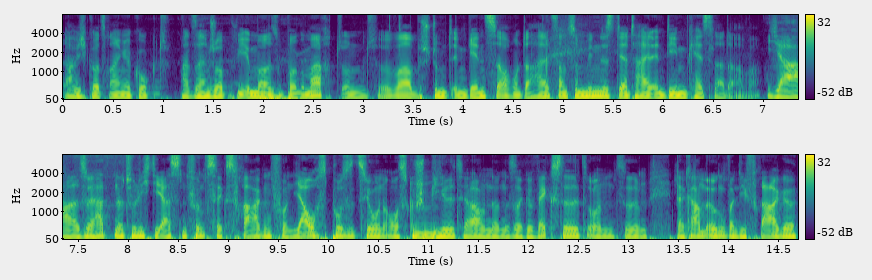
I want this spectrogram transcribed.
habe ich kurz reingeguckt, hat seinen Job wie immer super gemacht und äh, war bestimmt in Gänze auch unterhaltsam, zumindest der Teil, in dem Kessler da war. Ja, also er hat natürlich die ersten fünf, sechs Fragen von Jauchs Position ausgespielt, Mhm. ja, und dann ist er gewechselt und ähm, dann kam irgendwann die Frage,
